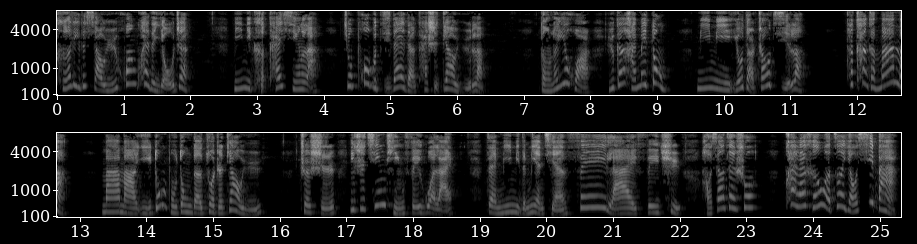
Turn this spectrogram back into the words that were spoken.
河里的小鱼欢快地游着，咪咪可开心了，就迫不及待地开始钓鱼了。等了一会儿，鱼竿还没动，咪咪有点着急了。他看看妈妈，妈妈一动不动地坐着钓鱼。这时，一只蜻蜓飞过来，在咪咪的面前飞来飞去，好像在说：“快来和我做游戏吧。”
